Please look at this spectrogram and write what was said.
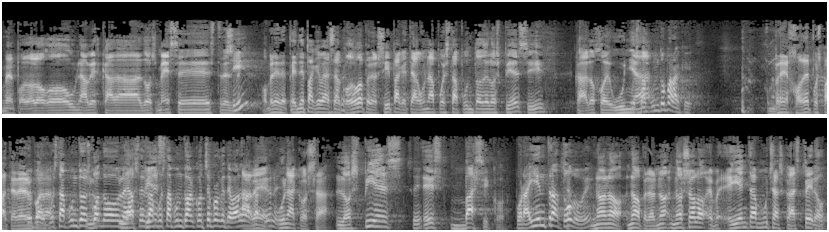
Hombre, el podólogo una vez cada dos meses, tres ¿Sí? Hombre, depende para que vayas al podólogo, pero sí, para que te haga una puesta a punto de los pies, sí. Claro, joder, uña. ¿Puesta a punto para qué? Hombre, joder, pues para tener... Pero para- puesta a punto es Lo- cuando le haces la puesta a punto al coche porque te vas de A ver, vacaciones. una cosa. Los pies Sí. es básico. Por ahí entra todo, ¿eh? No, no, no, pero no, no solo, eh, ahí entran muchas cosas, pero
